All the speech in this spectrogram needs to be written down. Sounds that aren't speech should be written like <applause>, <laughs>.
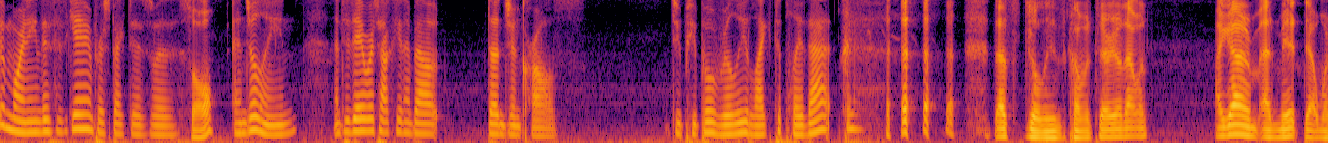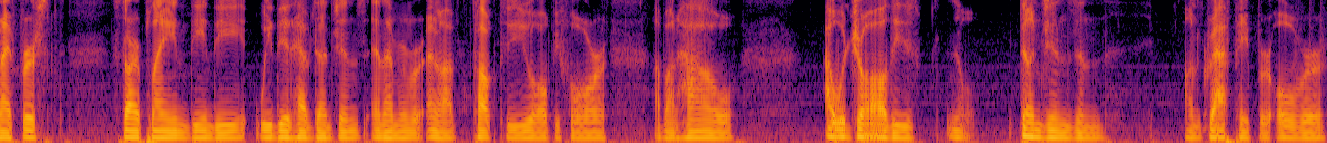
Good morning. This is Gaming Perspectives with Saul? Angeline, and today we're talking about dungeon crawls. Do people really like to play that? <laughs> That's Jolene's commentary on that one. I gotta admit that when I first started playing D and D, we did have dungeons, and I remember, and I've talked to you all before about how I would draw these, you know, dungeons and on graph paper over, and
